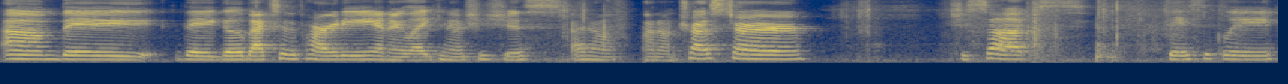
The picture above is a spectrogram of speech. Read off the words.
um, they they go back to the party, and they're like, you know, she's just I don't I don't trust her. She sucks, basically,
